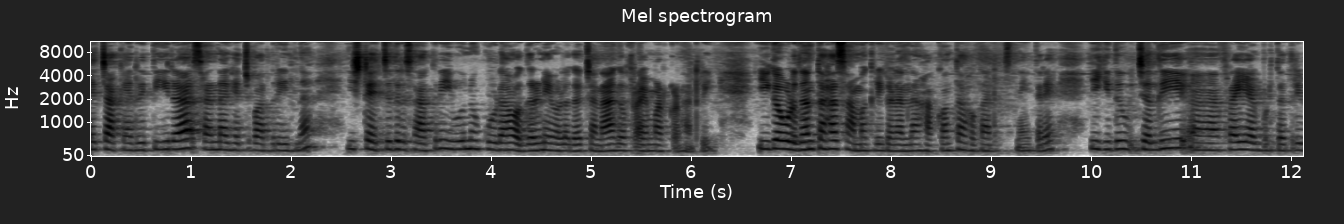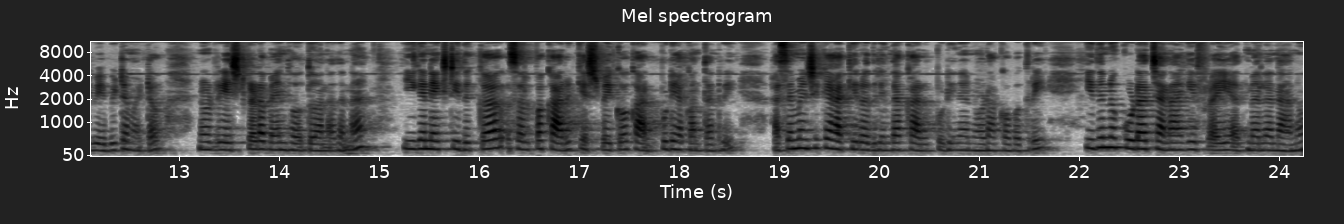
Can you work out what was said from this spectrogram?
ಹೆಚ್ಚಾಕೇನ್ರಿ, ತೀರಾ ಸಣ್ಣಗೆ ಹೆಚ್ಚಬಾರ್ದು ರೀ ಇದನ್ನ ಇಷ್ಟು ಹೆಚ್ಚಿದ್ರೆ ಸಾಕ್ರಿ ಇವನು ಕೂಡ ಒಗ್ಗರಣೆ ಒಳಗೆ ಚೆನ್ನಾಗಿ ಫ್ರೈ ಮಾಡ್ಕೊಳ್ಳೋಣ್ರಿ ಈಗ ಉಳಿದಂತಹ ಸಾಮಗ್ರಿಗಳನ್ನು ಹಾಕ್ಕೊತ ಹೋಗೋಣ ಸ್ನೇಹಿತರೆ. ಈಗ ಇದು ಜಲ್ದಿ ಫ್ರೈ ಆಗಿಬಿಡ್ತೈತ್ರಿ ಬೇಬಿ ಟೊಮೆಟೊ ನೋಡಿರಿ, ಎಷ್ಟು ಕಡೆ ಬೆಂದು ಹೋತು ಅನ್ನೋದನ್ನು. ಈಗ ನೆಕ್ಸ್ಟ್ ಇದಕ್ಕೆ ಸ್ವಲ್ಪ ಖಾರಕ್ಕೆ ಎಷ್ಟು ಬೇಕೋ ಖಾರದ ಪುಡಿ ಹಾಕೊತಾನ್ರಿ. ಹಸಿಮೆಣ್ಸಿಕಾಯಿ ಹಾಕಿರೋದ್ರಿಂದ ಖಾರದ ಪುಡಿನ ನೋಡಿ ಹಾಕೋಬೇಕು ರೀ ಇದನ್ನು ಕೂಡ ಚೆನ್ನಾಗಿ ಫ್ರೈ ಆದಮೇಲೆ ನಾನು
